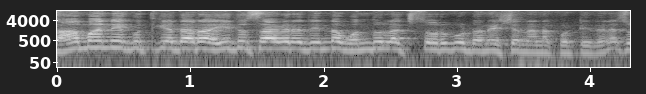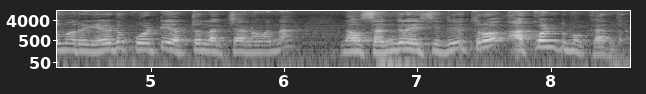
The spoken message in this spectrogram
ಸಾಮಾನ್ಯ ಗುತ್ತಿಗೆದಾರ ಐದು ಸಾವಿರದಿಂದ ಒಂದು ಲಕ್ಷದವರೆಗೂ ಡೊನೇಷನನ್ನು ಕೊಟ್ಟಿದ್ದೇನೆ. ಸುಮಾರು ಎರಡು ಕೋಟಿ ಹತ್ತು ಲಕ್ಷ ಹಣವನ್ನು ನಾವು ಸಂಗ್ರಹಿಸಿದ್ವಿ ಥ್ರೋ ಅಕೌಂಟ್ ಮುಖಾಂತರ.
